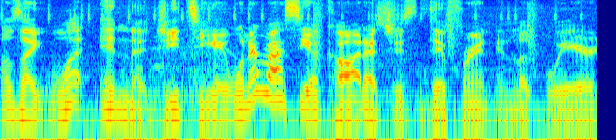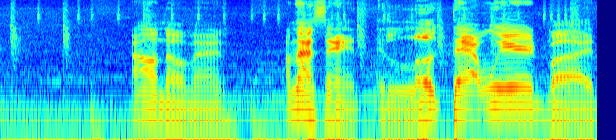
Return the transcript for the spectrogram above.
I was like, "What in the GTA?" Whenever I see a car that's just different and look weird, I don't know, man. I'm not saying it looked that weird, but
